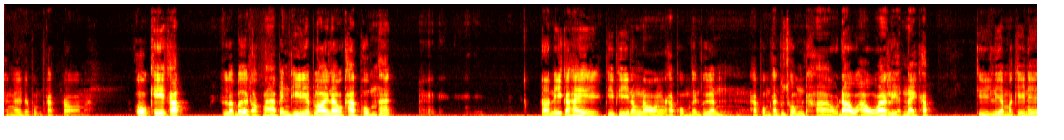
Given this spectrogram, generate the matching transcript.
ยังไงเดี๋ยวผมตัดต่อมา โอเคครับ ระเบิดออกมาเป็นที่เรียบร้อยแล้วครับผมฮะ ตอนนี้ก็ให้พี่ๆน้องๆนะครับ ผมเพื่อนๆครับ ผมท่านผู้ชมทาวเดาเอาว่าเหรียญไหนครับ ที่เลี่ยมเมื่อกี้นี้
